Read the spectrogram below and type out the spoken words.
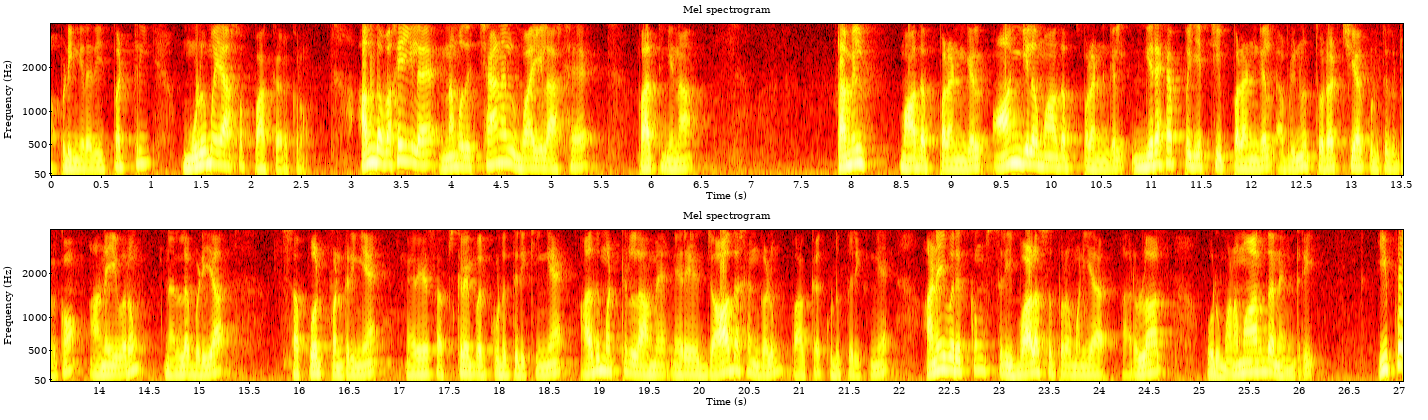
அப்படிங்கிறதை பற்றி முழுமையாக பார்க்க இருக்கிறோம். அந்த வகையில் நமது சேனல் வாயிலாக பார்த்தீங்கன்னா தமிழ் மாத பலன்கள் ஆங்கில மாத பலன்கள் கிரக பயிற்சி பலன்கள் அப்படின்னு தொடர்ச்சியாக கொடுத்துக்கிட்டு இருக்கோம். அனைவரும் நல்லபடியாக சப்போர்ட் பண்ணுறீங்க நிறைய சப்ஸ்கிரைபர் கொடுத்துருக்கீங்க. அது மட்டும் இல்லாமல் நிறைய ஜாதகங்களும் பார்க்க கொடுத்துருக்கீங்க. அனைவருக்கும் ஸ்ரீ பாலசுப்ரமணியார் அருளால் ஒரு மனமார்ந்த நன்றி. இப்போ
